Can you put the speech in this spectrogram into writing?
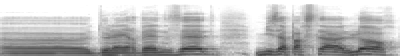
de la RBNZ. Mis à part cela, l'or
